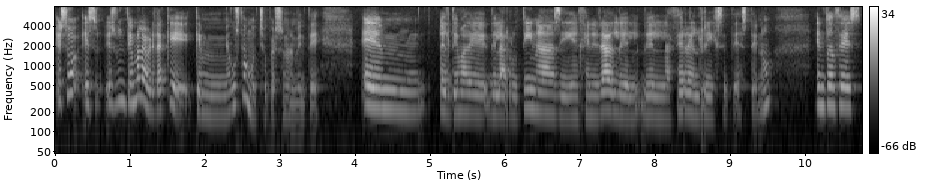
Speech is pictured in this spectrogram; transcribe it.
Eso es, un tema, la verdad, que, me gusta mucho personalmente. Em, el tema de, las rutinas y en general del, hacer el reset este, ¿no? Entonces,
